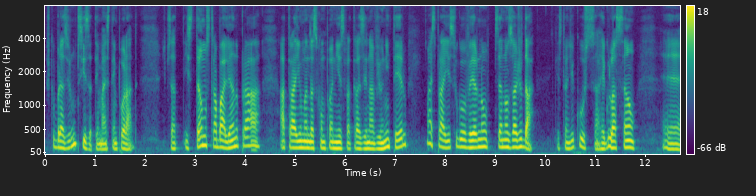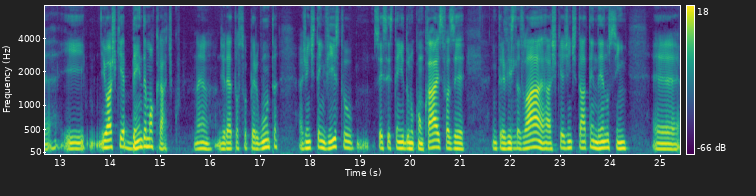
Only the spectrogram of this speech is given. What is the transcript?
Acho que o Brasil não precisa ter mais temporada. Precisa, estamos trabalhando para atrair uma das companhias para trazer navio ano inteiro, mas para isso o governo precisa nos ajudar. Questão de custos, a regulação. É, e eu acho que é bem democrático. Né? Direto à sua pergunta, a gente tem visto, não sei se vocês têm ido no Concais fazer entrevistas sim. lá, acho que a gente está atendendo sim é,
